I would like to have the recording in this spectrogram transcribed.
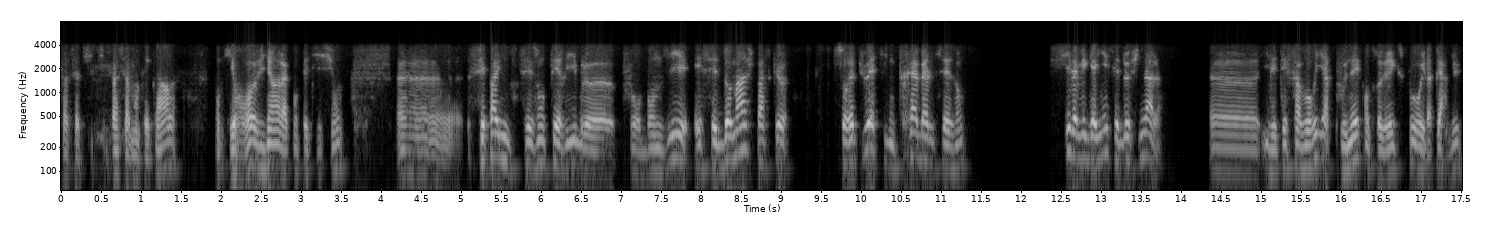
face à Tsitsipas à Monte-Carlo. Donc il revient à la compétition. Euh, c'est pas une saison terrible euh, pour Bonzi et, et c'est dommage parce que ça aurait pu être une très belle saison s'il avait gagné ces deux finales, euh, il était favori à Pune contre Grigspur, il a perdu.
